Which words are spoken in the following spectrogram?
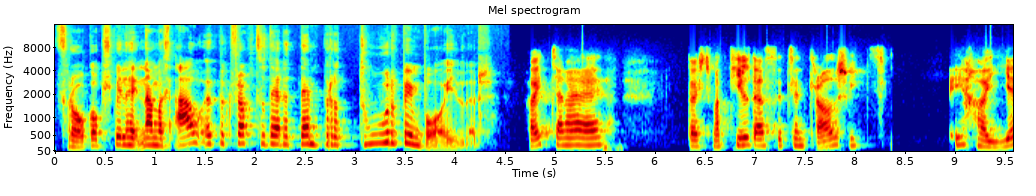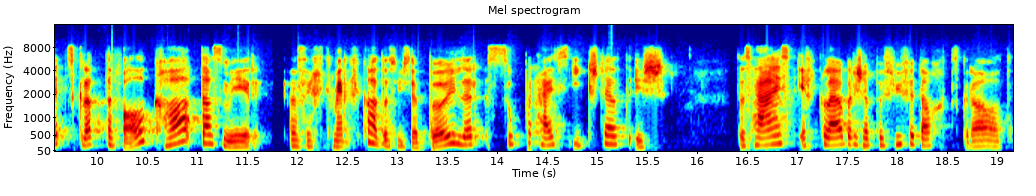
Frage abspielen. Hat nämlich auch jemand gefragt zu dieser Temperatur beim Boiler. Hallo zusammen, da ist Mathilde aus der Zentralschweiz. Ich hatte jetzt gerade den Fall, gehabt, dass, wir, dass ich gemerkt habe, dass unser Boiler super heiß eingestellt ist. Das heisst, ich glaube, er ist etwa 85 Grad.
